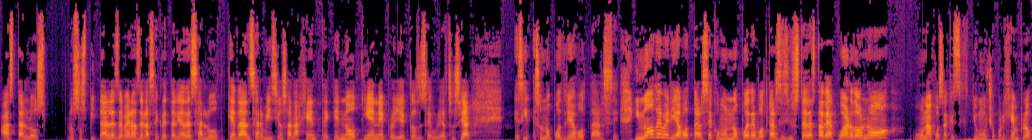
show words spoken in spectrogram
hasta los los hospitales de veras de la Secretaría de Salud que dan servicios a la gente que no tiene proyectos de seguridad social. Es decir, eso no podría votarse. Y no debería votarse como no puede votarse si usted está de acuerdo o no una cosa que existió mucho, por ejemplo,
